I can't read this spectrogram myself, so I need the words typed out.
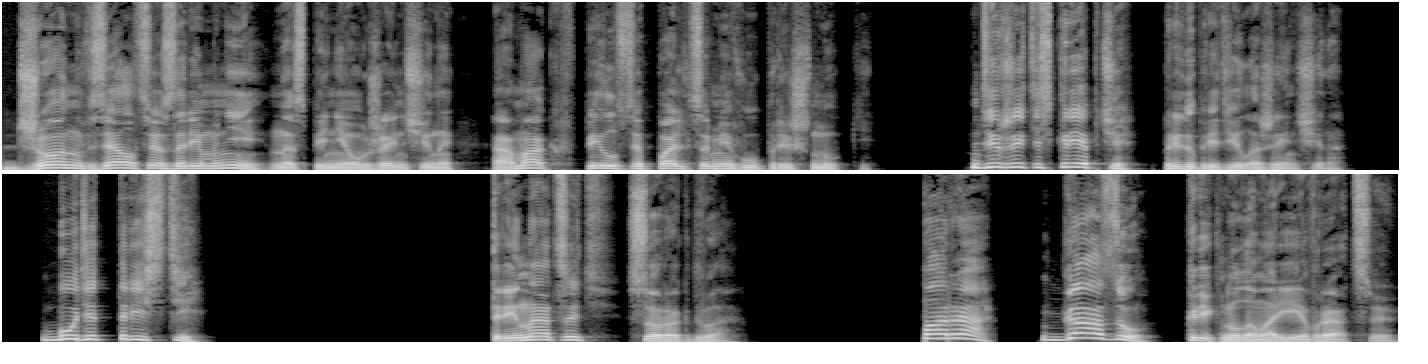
Джон взялся за ремни на спине у женщины, а Мак впился пальцами в упряжь Нуки. «Держитесь крепче», — предупредила женщина. «Будет трясти». 13.42 «Пора! Газу!» — крикнула Мария в рацию.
